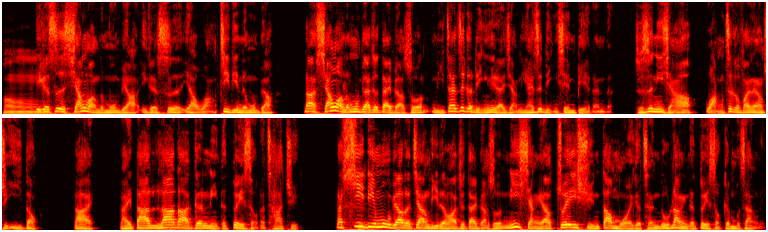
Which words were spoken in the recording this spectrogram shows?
哦，一个是向往的目标，一个是要往既定的目标。那向往的目标就代表说，你在这个领域来讲，你还是领先别人的，只是你想要往这个方向去移动，来来搭拉大跟你的对手的差距。那既定目标的降低的话，就代表说你想要追寻到某一个程度，让你的对手跟不上你。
